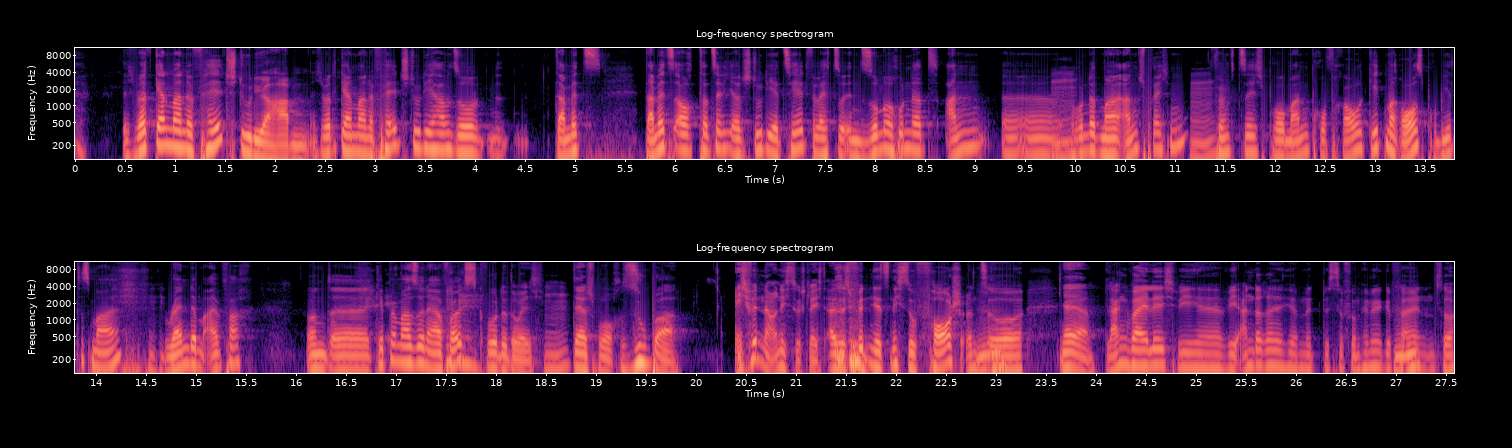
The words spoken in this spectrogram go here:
ich würd gerne mal eine Feldstudie haben. Ich würde gerne mal eine Feldstudie haben, so damit es auch tatsächlich als Studie zählt, vielleicht so in Summe 100, an, äh, Mhm. 100 Mal ansprechen, Mhm. 50 pro Mann, pro Frau. Geht mal raus, probiert es mal, random einfach und äh, gebt mir mal so eine Erfolgsquote durch. Mhm. Der Spruch, super. Ich finde ihn auch nicht so schlecht. Also ich finde ihn jetzt nicht so forsch und Mhm. so Ja, ja. langweilig wie, wie andere. Hier mit Bist du vom Himmel gefallen Mhm. und so.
